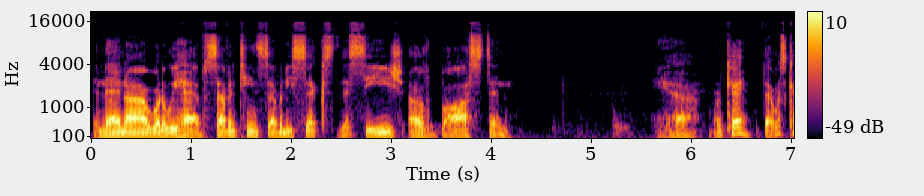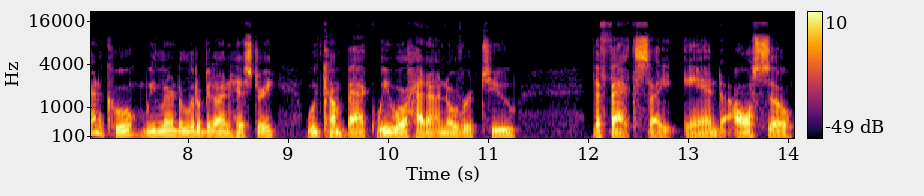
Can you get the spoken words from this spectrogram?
And then uh, what do we have? 1776, the Siege of Boston. Yeah, okay, that was kind of cool. We learned a little bit on history. We come back, we will head on over to the facts site and also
